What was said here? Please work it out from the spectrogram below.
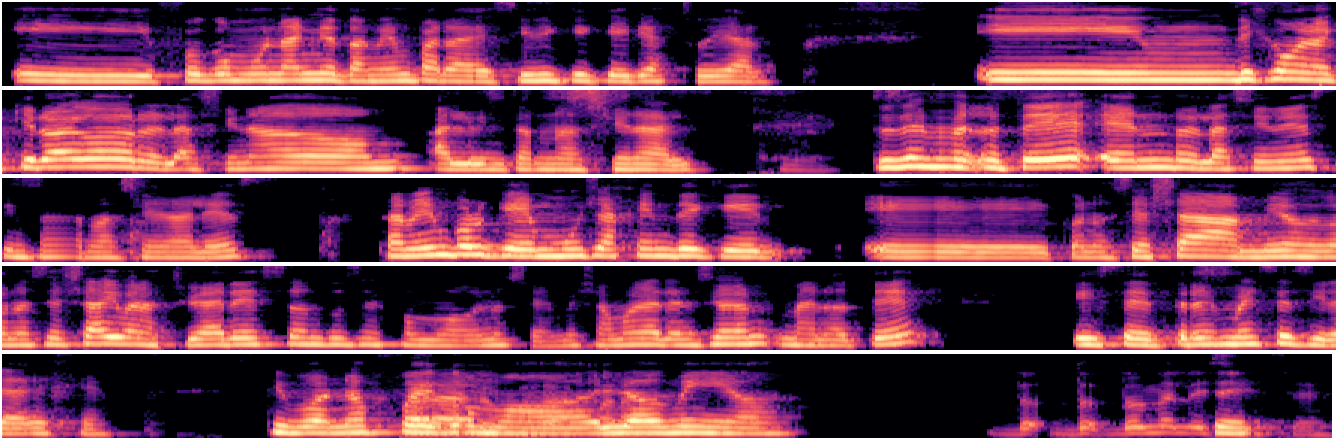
y fue como un año también para decidir qué quería estudiar. Y mm, dije, bueno, quiero algo relacionado a lo internacional. Entonces me anoté en relaciones internacionales, también porque mucha gente que eh, conocía allá, amigos que conocía allá, iban a estudiar eso, entonces como, no sé, me llamó la atención, me anoté, hice tres meses y la dejé. Tipo, no fue como lo mío, ¿Dónde le Sí. hiciste?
